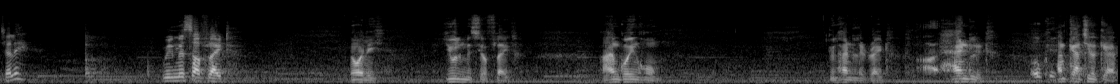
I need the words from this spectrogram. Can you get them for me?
Chale? We'll miss our flight. No, Ali. You'll miss your flight. I'm going home. You'll handle it, right? Uh, handle it. Okay. I'm catching a cab.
